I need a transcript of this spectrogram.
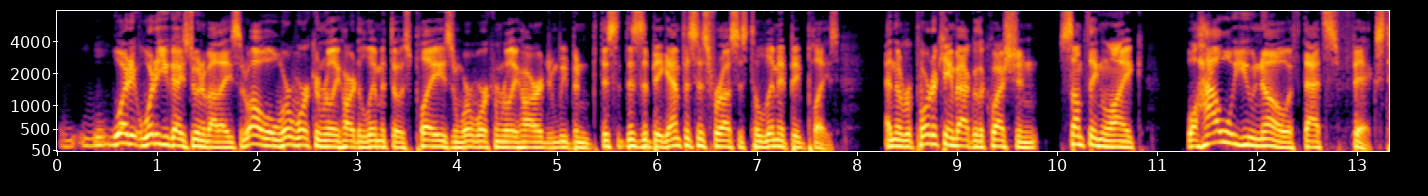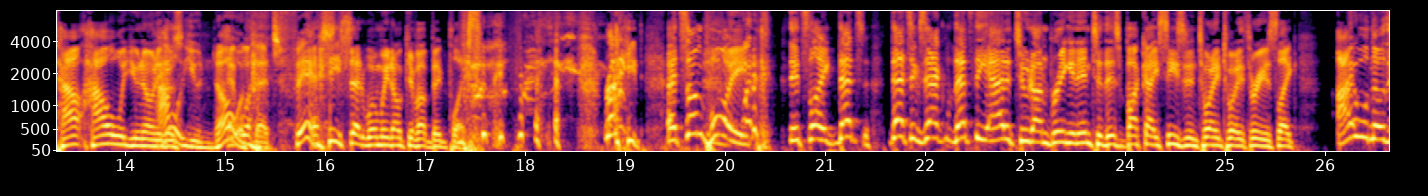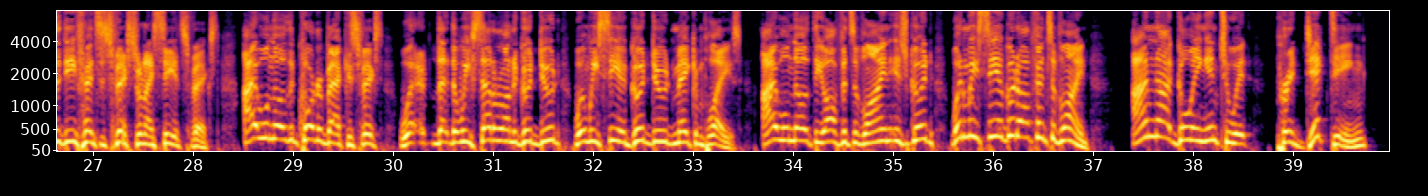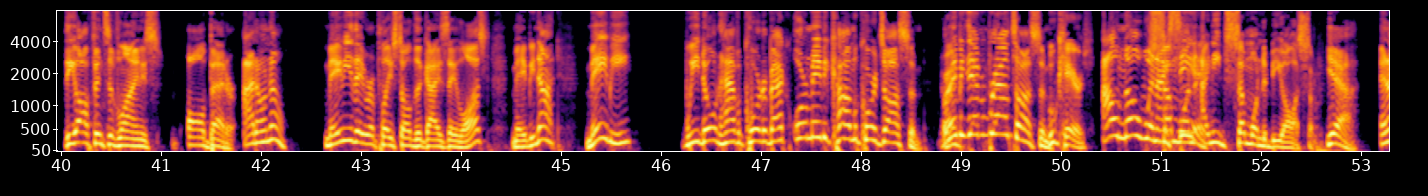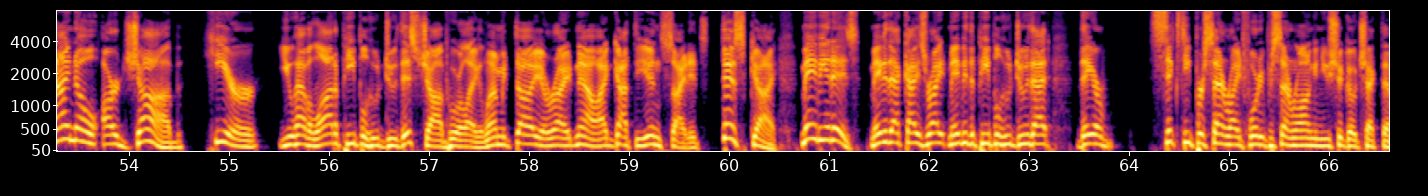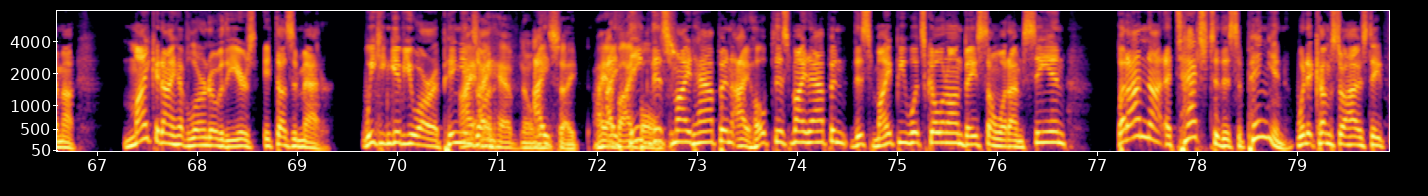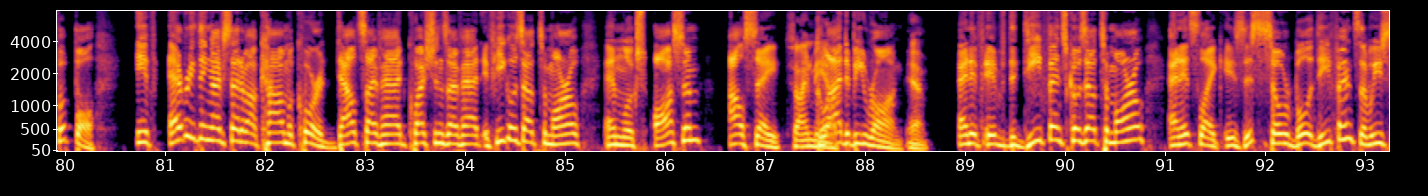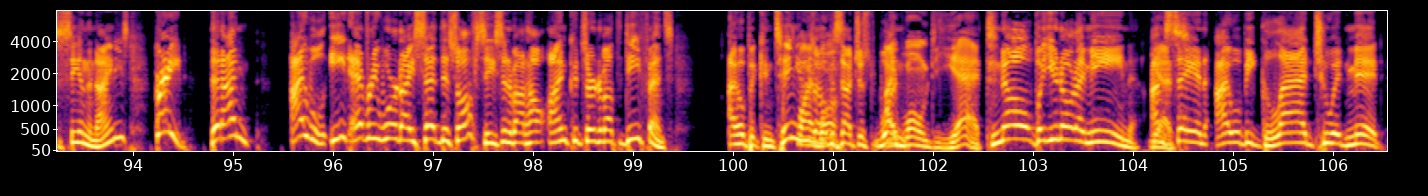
what what are you guys doing about that?" He said, "Oh, well, we're working really hard to limit those plays, and we're working really hard, and we've been this this is a big emphasis for us is to limit big plays." And the reporter came back with a question, something like, "Well, how will you know if that's fixed? How how will you know?" And How goes, will you know "Eh, if that's fixed? He said, "When we don't give up big plays." right. At some point, it's like that's that's exactly that's the attitude I'm bringing into this Buckeye season in 2023. Is like. I will know the defense is fixed when I see it's fixed. I will know the quarterback is fixed that, we've settled on a good dude when we see a good dude making plays. I will know that the offensive line is good when we see a good offensive line. I'm not going into it predicting the offensive line is all better. I don't know. Maybe they replaced all the guys they lost. Maybe not. Maybe we don't have a quarterback, or maybe Kyle McCord's awesome, or maybe Devin Brown's awesome. Who cares? I'll know when I see someone, it. I need someone to be awesome. Yeah. And I know our job here, you have a lot of people who do this job who are like, let me tell you right now, I got the insight. It's this guy. Maybe it is. Maybe that guy's right. Maybe the people who do that, they are 60% right, 40% wrong, and you should go check them out. Mike and I have learned over the years, it doesn't matter. We can give you our opinions I- I have no insight. I have think eyeballs. this might happen. I hope this might happen. This might be what's going on based on what I'm seeing. But I'm not attached to this opinion when it comes to Ohio State football. If everything I've said about Kyle McCord, doubts I've had, questions I've had, if he goes out tomorrow and looks awesome, I'll say Sign me glad up. to be wrong. Yeah. And if, if the defense goes out tomorrow and it's like, is this silver bullet defense that we used to see in the 90s? Great. Then I'm I will eat every word I said this offseason about how I'm concerned about the defense. I hope it continues. Well, I, hope it's not just one. I won't yet. No, but you know what I mean. I'm saying I will be glad to admit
